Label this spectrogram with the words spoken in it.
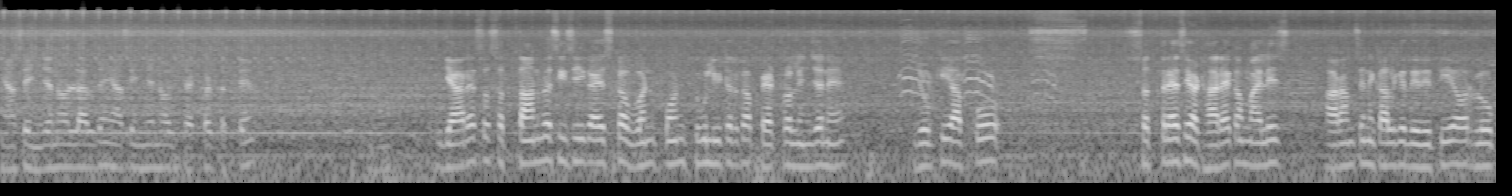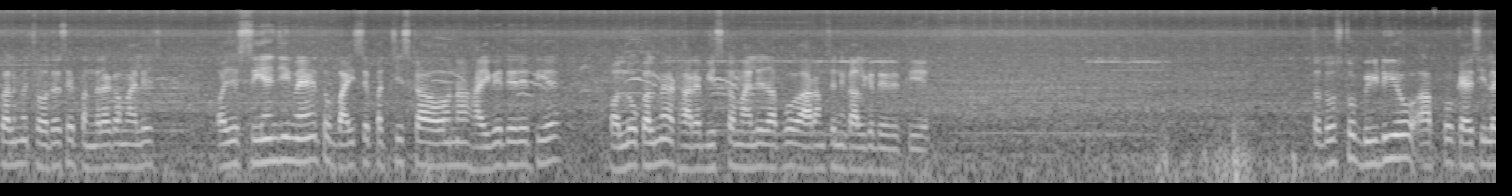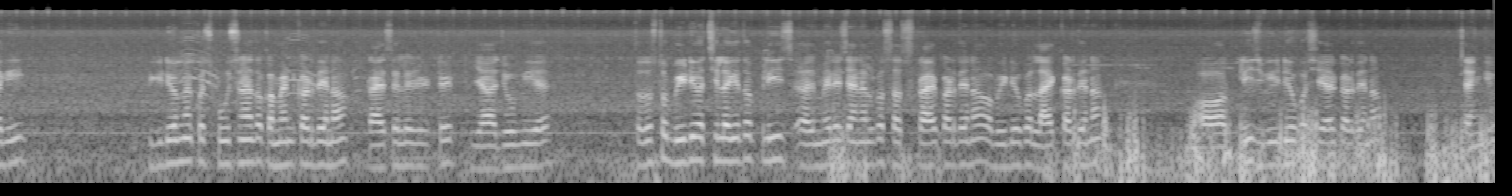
यहाँ से इंजन ऑयल डालते हैं, यहाँ से इंजन ऑयल चेक कर सकते हैं। ग्यारह सौ सत्तानवे सी का इसका 1.2 लीटर का पेट्रोल इंजन है, जो कि आपको सत्रह से अठारह का माइलेज आराम से निकाल के दे देती है और लोकल में चौदह से पंद्रह का माइलेज। और ये सीएनजी में है तो बाईस से पच्चीस का ऑन हाईवे दे देती है और लोकल में अठारह बीस का माइलेज आपको आराम से निकाल के दे देती है। तो दोस्तों, वीडियो आपको कैसी लगी? वीडियो में कुछ पूछना है तो कमेंट कर देना प्राइस से रिलेटेड या जो भी है। तो दोस्तों, वीडियो अच्छी लगी तो प्लीज़ मेरे चैनल को सब्सक्राइब कर देना और वीडियो को लाइक कर देना और प्लीज़ वीडियो को शेयर कर देना। Thank you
